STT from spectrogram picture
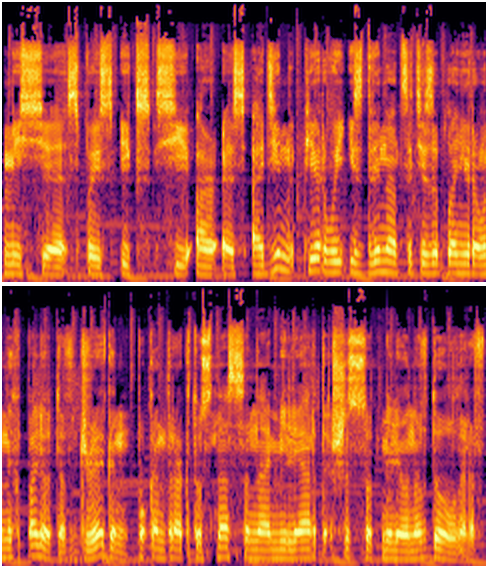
Миссия SpaceX CRS-1 – первый из 12 запланированных полетов Dragon по контракту с НАСА на миллиард 600 миллионов долларов.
